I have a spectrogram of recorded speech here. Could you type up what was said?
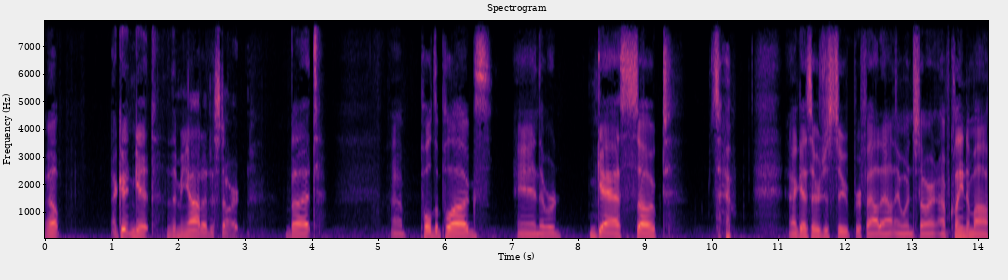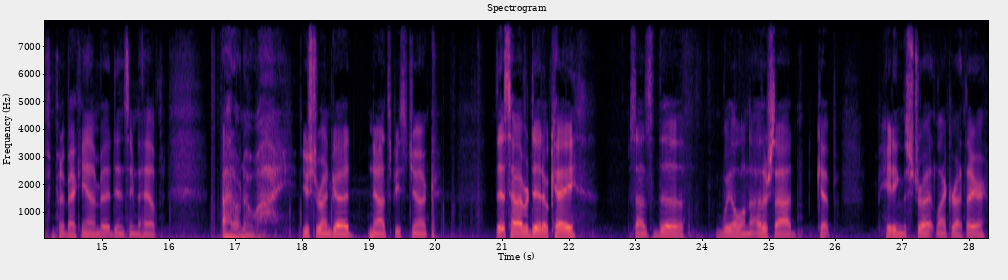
Well, I couldn't get the Miata to start, but I pulled the plugs and they were gas soaked. So I guess they were just super fouled out and they wouldn't start. I've cleaned them off and put it back in, but it didn't seem to help. I don't know why. Used to run good, now it's a piece of junk. This, however, did okay. Besides the wheel on the other side kept hitting the strut like right there.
